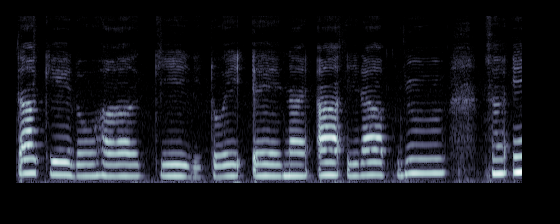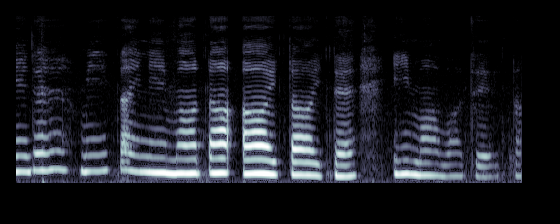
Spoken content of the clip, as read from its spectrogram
だけどはっきりと言えない。I love you ついでみたいにまた会いたいって。今は絶対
